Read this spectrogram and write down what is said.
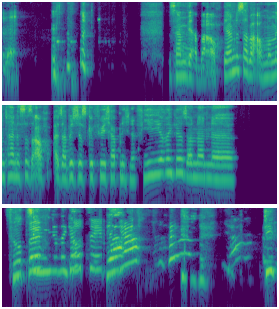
Das haben wir aber auch. Wir haben das aber auch. Momentan ist das auch, also habe ich das Gefühl, ich habe nicht eine Vierjährige, sondern eine 14-Jährige. 14, ja. ja. ja. Die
